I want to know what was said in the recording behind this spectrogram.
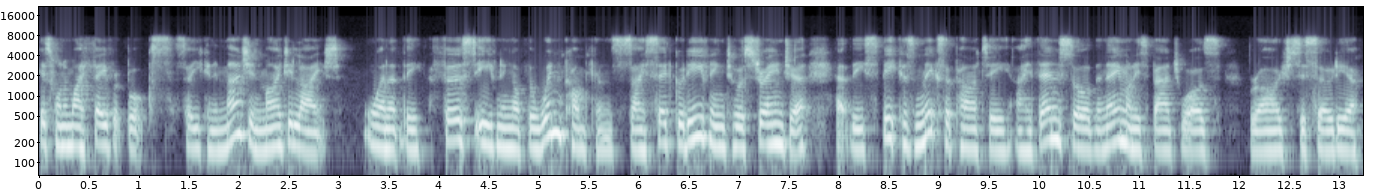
It's one of my favourite books, so you can imagine my delight when at the first evening of the WIN conference, I said good evening to a stranger at the speaker's mixer party. I then saw the name on his badge was Raj Sisodia.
